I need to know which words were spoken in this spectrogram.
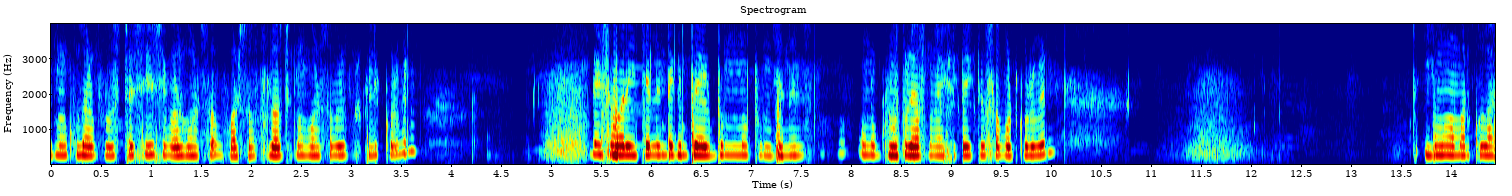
ইমো খোলার প্রসেসটা শেষ, এবার হোয়াটসঅ্যাপ হোয়াটসঅ্যাপ খোলার জন্য হোয়াটসঅ্যাপের উপর ক্লিক করবেন। গাইস আমার এই চ্যানেলটা কিন্তু একদম নতুন চ্যানেল অনুগ্রহ করে আপনারা সেটা একটু সাপোর্ট করবেন। ইমো আমার খোলা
